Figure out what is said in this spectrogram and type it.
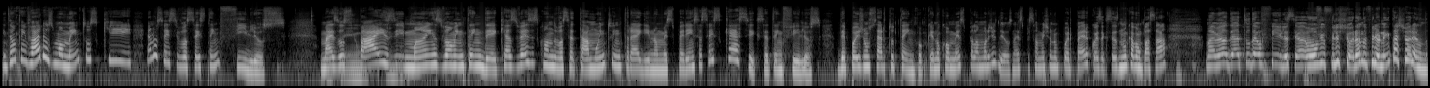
Então tem vários momentos que. Eu não sei se vocês têm filhos. Mas Eu os tenho- pais tenho e mães vão entender que às vezes quando você tá muito entregue numa experiência, você esquece que você tem filhos depois de um certo tempo, porque no começo, pelo amor de Deus, né, especialmente no puerpério, coisa que vocês nunca vão passar. Mas meu Deus, tudo é o filho, você ouve o filho chorando, o filho nem tá chorando.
